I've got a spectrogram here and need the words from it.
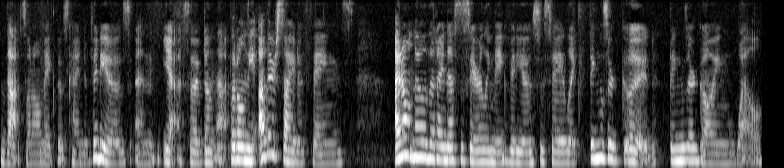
that's when I'll make those kind of videos, and yeah, so I've done that. But on the other side of things, I don't know that I necessarily make videos to say like things are good, things are going well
